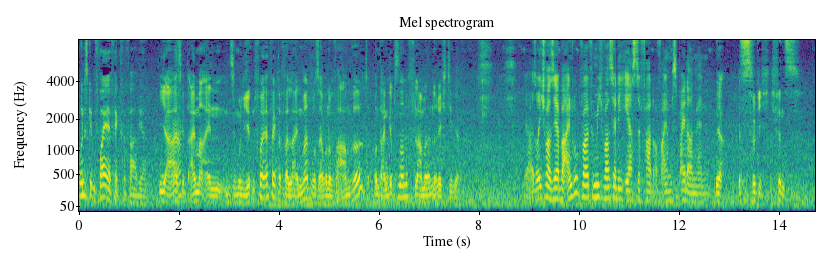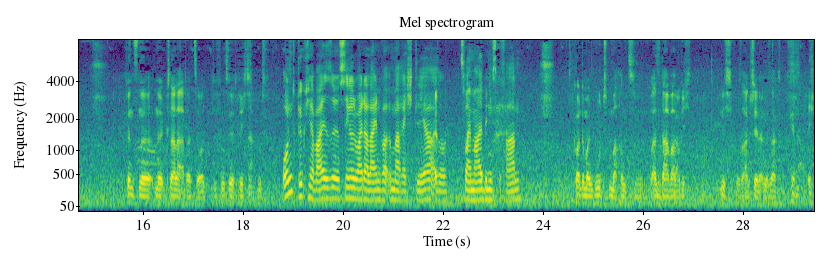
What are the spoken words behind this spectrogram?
Und es gibt einen Feuereffekt für Fabian. Ja, es gibt einmal einen simulierten Feuereffekt auf der Leinwand, wo es einfach nur warm wird. Und dann gibt es noch eine Flamme, eine richtige. Ja, also ich war sehr beeindruckt, weil für mich war es ja die erste Fahrt auf einem Spider-Man. Ja, es ist wirklich, ich finde es find's eine, eine Knallerattraktion. Die funktioniert richtig gut. Und glücklicherweise, Single Rider Line war immer recht leer, also zweimal bin ich es gefahren. Konnte man gut machen. Zu, also da war wirklich nicht groß Anstehen angesagt. Genau. Ich,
